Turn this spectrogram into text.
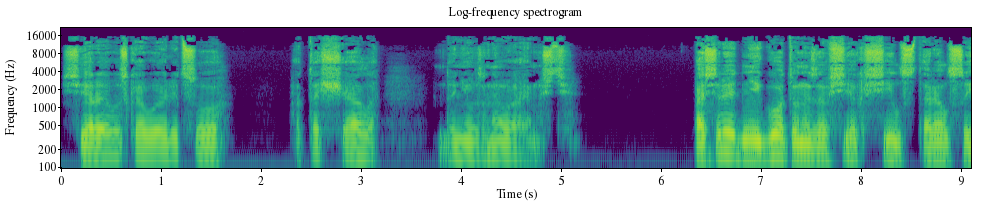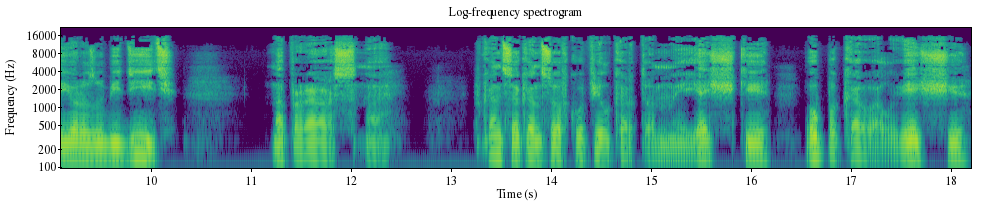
Серое восковое лицо отощало, до неузнаваемости. Последний год он изо всех сил старался ее разубедить. Напрасно. В конце концов купил картонные ящики, упаковал вещи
